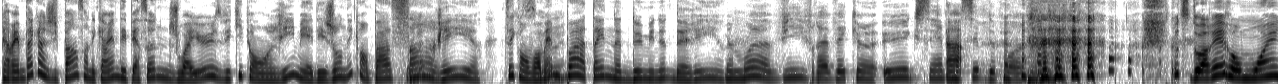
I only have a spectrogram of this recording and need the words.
puis en même temps, quand j'y pense, on est quand même des personnes joyeuses, Vicky, puis on rit, mais il y a des journées qu'on passe sans rire. Tu sais, qu'on va même pas atteindre notre deux minutes de rire. Mais moi, vivre avec un Hugues, c'est Ah. impossible de pas rire. Toi, tu dois rire au moins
